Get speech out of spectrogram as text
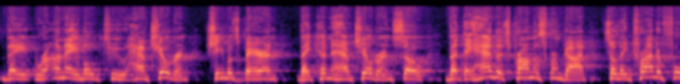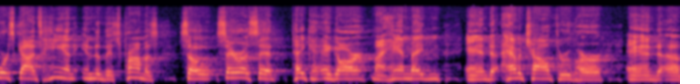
they were unable to have children. She was barren. They couldn't have children. So, but they had this promise from God. So they tried to force God's hand into this promise. So Sarah said, Take Hagar, my handmaiden, and have a child through her, and uh,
